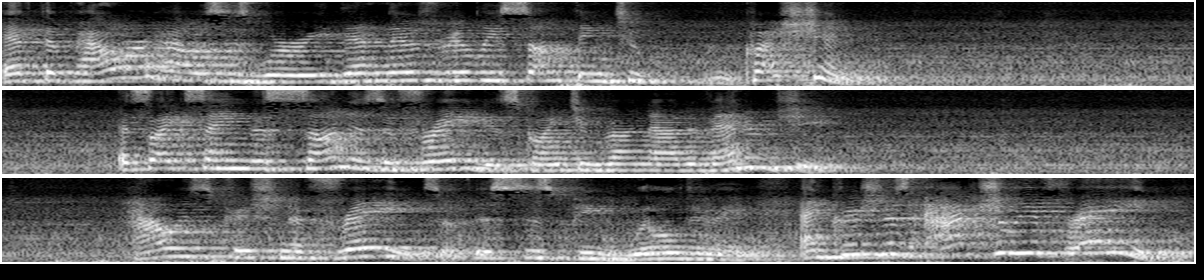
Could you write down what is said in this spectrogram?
If the powerhouse is worried, then there's really something to question. It's like saying the sun is afraid it's going to run out of energy. How is Krishna afraid? So this is bewildering. And Krishna is actually afraid.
